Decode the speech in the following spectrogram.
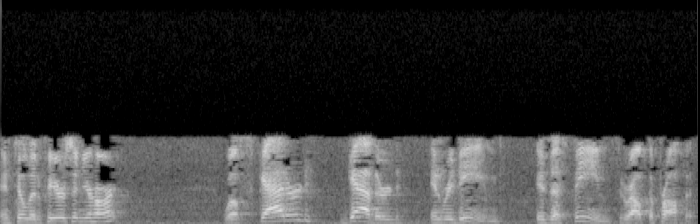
until it appears in your heart? Well, scattered, gathered, and redeemed is a theme throughout the prophets.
